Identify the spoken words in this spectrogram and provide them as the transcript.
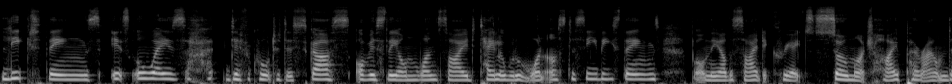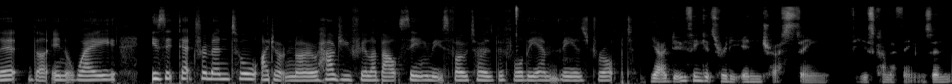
leaked things, it's always difficult to discuss. Obviously, on one side, Taylor wouldn't want us to see these things, but on the other side, it creates so much hype around it that, in a way, is it detrimental? I don't know. How do you feel about seeing these photos before the MV is dropped? Yeah, I do think it's really interesting these kind of things. And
